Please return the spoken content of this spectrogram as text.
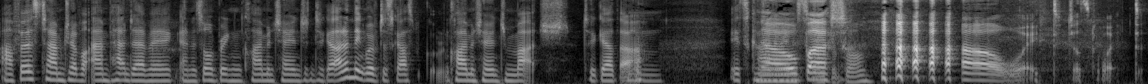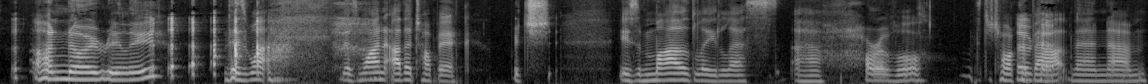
our first time travel and pandemic, and it's all bringing climate change into together. I don't think we've discussed climate change much together. It's kind No, of but- inescapable. Oh wait, just wait. Oh no, really? There's one there's one other topic which is mildly less uh, horrible to talk Okay. about than um,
